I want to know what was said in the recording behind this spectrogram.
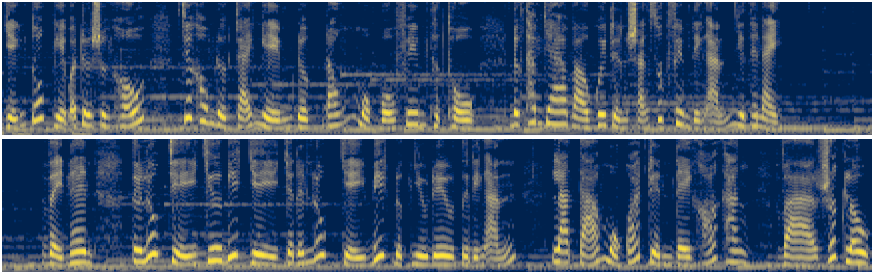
diễn tốt nghiệp ở trên sân khấu, chứ không được trải nghiệm được đóng một bộ phim thực thụ, được tham gia vào quy trình sản xuất phim điện ảnh như thế này. Vậy nên, từ lúc chị chưa biết gì cho đến lúc chị biết được nhiều điều từ điện ảnh là cả một quá trình đầy khó khăn và rất lâu.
